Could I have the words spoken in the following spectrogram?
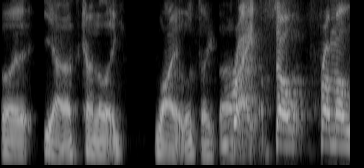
But yeah, that's kind of like why it looked like that. Right. So from a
